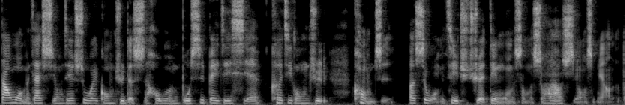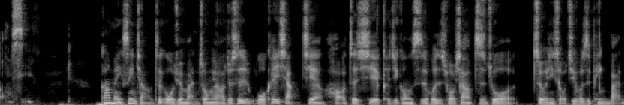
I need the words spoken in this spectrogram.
当我们在使用这些数位工具的时候，我们不是被这些科技工具控制，而是我们自己去决定我们什么时候要使用什么样的东西。刚刚美思你讲这个，我觉得蛮重要。就是我可以想见，好这些科技公司，或者说像制作智慧型手机或是平板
